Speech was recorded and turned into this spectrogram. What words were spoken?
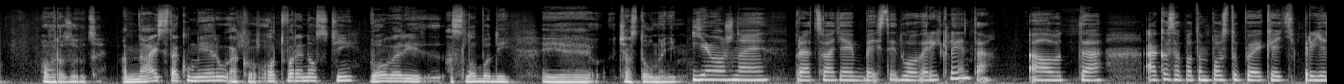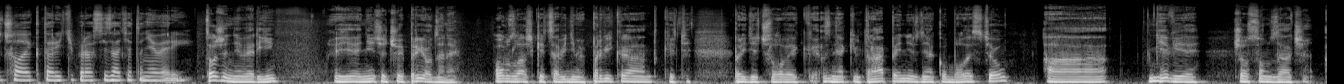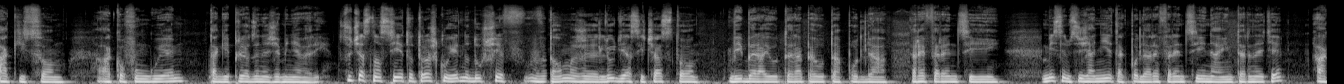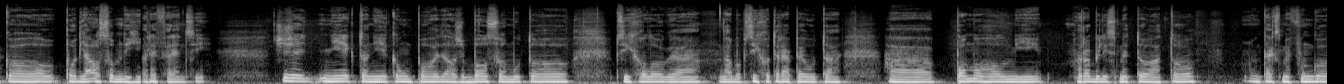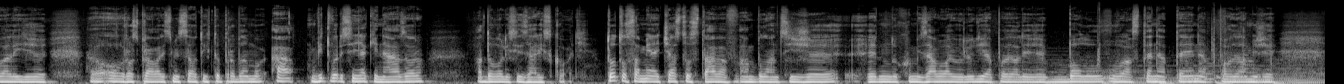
ohrozujúce. A nájsť takú mieru ako otvorenosti, dôvery a slobody je často umením. Je možné pracovať aj bez tej dôvery klienta? Alebo teda, ako sa potom postupuje, keď príde človek, ktorý ti proste zatiaľ to neverí? To, že neverí, je niečo, čo je prirodzené. Obzvlášť, keď sa vidíme prvýkrát, keď príde človek s nejakým trápením, s nejakou bolesťou a nevie, čo som zač, aký som, ako fungujem, tak je prirodzené, že mi neverí. V súčasnosti je to trošku jednoduchšie v tom, že ľudia si často vyberajú terapeuta podľa referencií. Myslím si, že nie tak podľa referencií na internete, ako podľa osobných referencií. Čiže niekto niekomu povedal, že bol som u toho psychológa alebo psychoterapeuta a pomohol mi, robili sme to a to. Tak sme fungovali, že rozprávali sme sa o týchto problémoch a vytvorí si nejaký názor a dovolí si zariskovať. Toto sa mi aj často stáva v ambulancii, že jednoducho mi zavolajú ľudia a povedali, že bol u vás ten a ten a povedal mi, že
